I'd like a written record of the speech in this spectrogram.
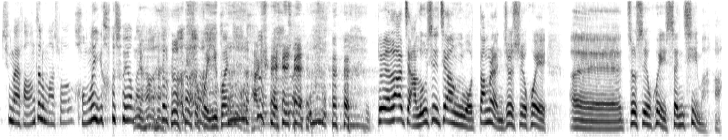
去买房子了吗？说红了以后说要买房子了。社会一关注他是。对，那假如是这样，我当然就是会，呃，就是会生气嘛，哈。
